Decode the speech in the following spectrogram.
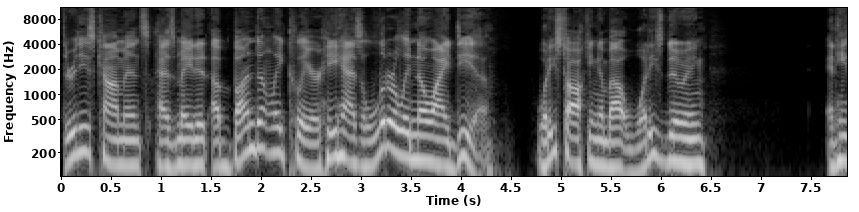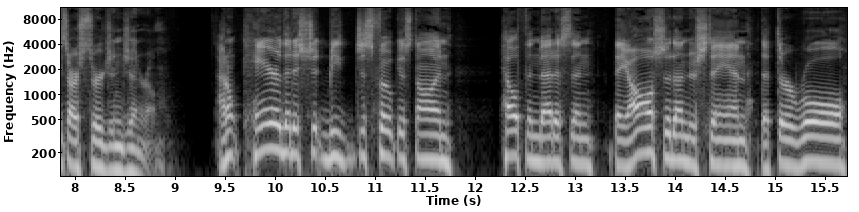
through these comments, has made it abundantly clear he has literally no idea what he's talking about, what he's doing, and he's our Surgeon General. I don't care that it should be just focused on health and medicine. They all should understand that their role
